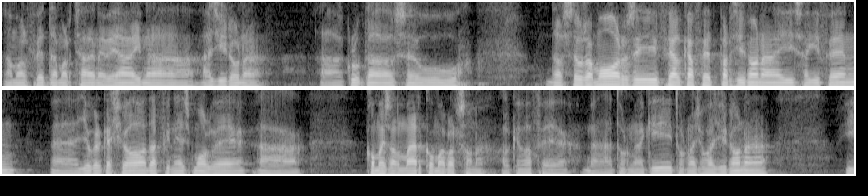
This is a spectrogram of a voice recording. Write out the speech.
amb el fet de marxar de NBA i anar a Girona al club del seu, dels seus amors i fer el que ha fet per Girona i seguir fent. Eh, jo crec que això defineix molt bé eh, com és el Marc com a persona, el que va fer de tornar aquí, tornar a jugar a Girona i,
